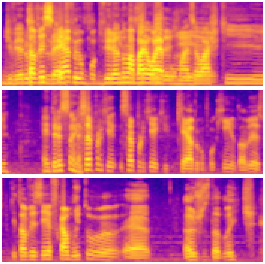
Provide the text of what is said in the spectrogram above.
de ver talvez o Redfield um virando uma BioApple, de... mas eu acho que. É interessante. É, sabe por, quê? sabe por quê que quebra um pouquinho, talvez? Porque talvez ia ficar muito é, Anjos da Noite.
